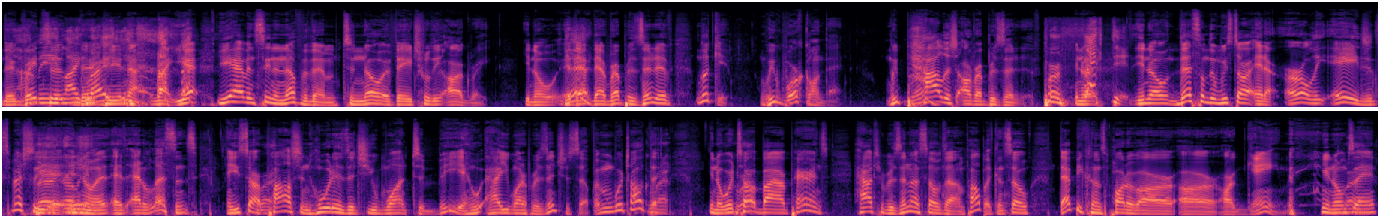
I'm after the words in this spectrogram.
They're I great mean, till like, they're, right? you're not. Right. You, ha- you haven't seen enough of them to know if they truly are great. You know, Yeah. that, that representative, look it, we work on that. We polish our representative. You know, Perfected. you know, that's something we start at an early age, especially Very uh, you know early. as, adolescents, and you start Correct. polishing who it is that you want to be and who, how you want to present yourself. I mean, we're taught that. You know, we're taught by our parents how to present ourselves out in public, and so that becomes part of our our our game. you know what I'm saying?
